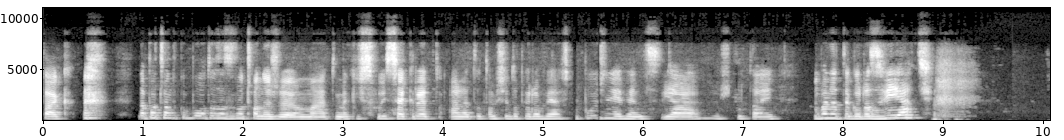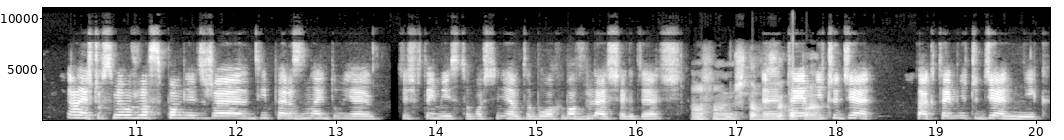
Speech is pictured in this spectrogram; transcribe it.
Tak. Na początku było to zaznaczone, że ma tam jakiś swój sekret, ale to tam się dopiero wyjaśni później, więc ja już tutaj nie będę tego rozwijać. A jeszcze w sumie można wspomnieć, że Dipper znajduje gdzieś w tej miejscowości, nie wiem, to było chyba w lesie gdzieś. Mhm, tam e, tajemniczy dzie Tak, tajemniczy dziennik.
